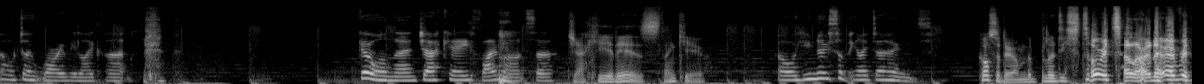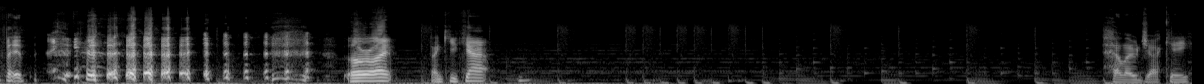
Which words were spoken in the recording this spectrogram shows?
Oh, don't worry me like that. go on then, Jackie. Final answer. Jackie, it is. Thank you. Oh, you know something I don't. Of course I do. I'm the bloody storyteller. I know everything. All right. Thank you, Cat. Hello, Jackie.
